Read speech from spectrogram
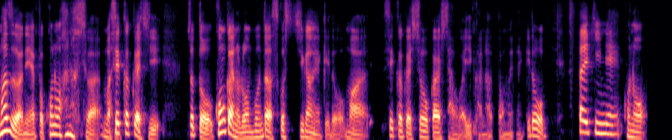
まずはね、やっぱこの話は、まあ、せっかくやし、ちょっと今回の論文とは少し違うんやけど、まあ、せっかくやし紹介した方がいいかなと思うんやけど、最近ね、この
